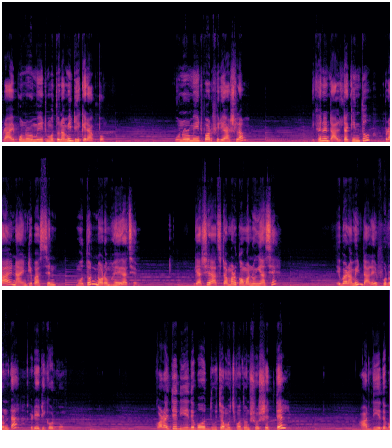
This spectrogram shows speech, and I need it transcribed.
প্রায় পনেরো মিনিট মতন আমি ঢেকে রাখব। পনেরো মিনিট পর ফিরে আসলাম। এখানে ডালটা কিন্তু প্রায় নাইনটি পার্সেন্ট মতন নরম হয়ে গেছে। গ্যাসের আঁচটা আমার কমানোই আছে। এবার আমি ডালের ফোড়নটা রেডি করব। কড়াইতে দিয়ে দেব দু চামচ মতন সর্ষের তেল। আর দিয়ে দেব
